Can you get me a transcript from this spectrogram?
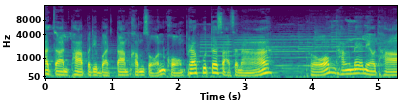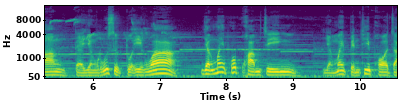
อาจารย์พาปฏิบัติตามคำสอนของพระพุทธศาสนา พร้อมทั้งแนะแนวทาง แต่ยังรู้สึกตัวเองว่า ยังไม่พบความจริง ยังไม่เป็นที่พอใจ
